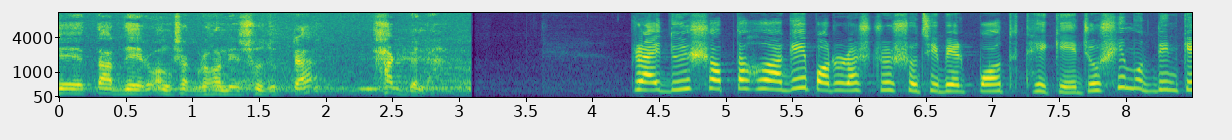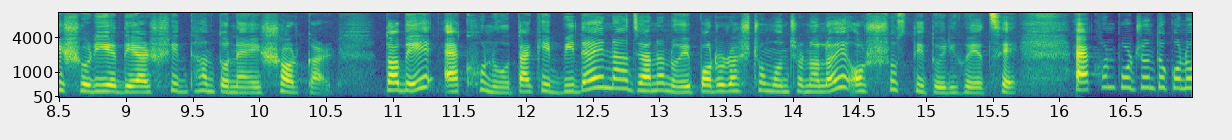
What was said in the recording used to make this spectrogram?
যে তাদের অংশগ্রহণের সুযোগটা থাকবে না। প্রায় দুই সপ্তাহ আগে পররাষ্ট্র সচিবের পদ থেকে জসিম উদ্দিনকে সরিয়ে দেওয়ার সিদ্ধান্ত নেয় সরকার। তবে এখনও তাকে বিদায় না জানানোয় পররাষ্ট্র মন্ত্রণালয়ে অস্বস্তি তৈরি হয়েছে। এখন পর্যন্ত কোনো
